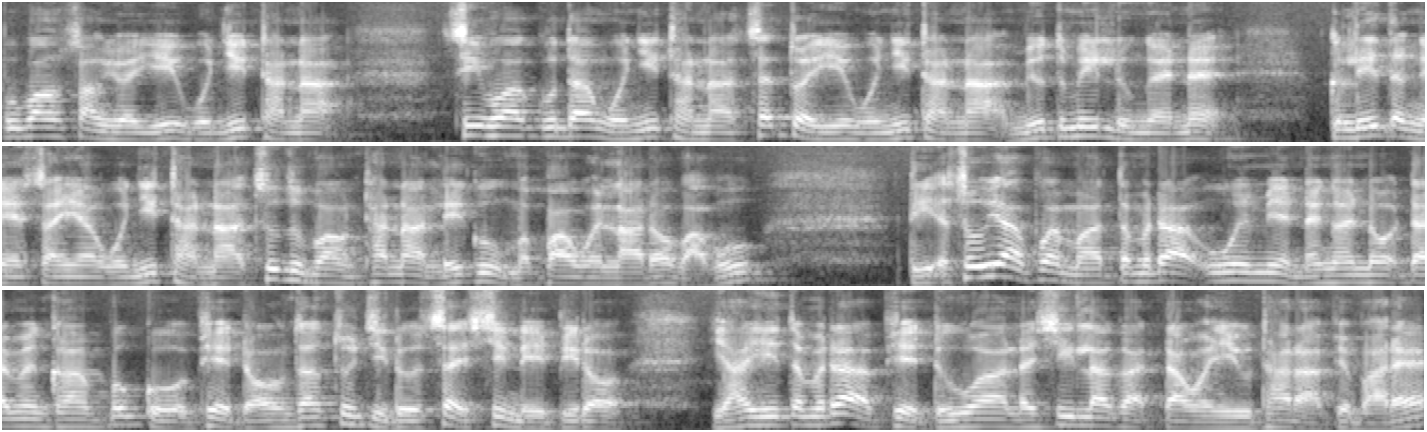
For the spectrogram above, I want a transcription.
ပူးပေါင်းဆောင်ရွက်ရေးဝန်ကြီးဌာနစီဝါကူတန်းဝန်ကြီးဌာနဆက်သွယ်ရေးဝန်ကြီးဌာနမြို့သမီးလူငယ်နဲ့ ကလေးတငယ်ဆိုင်ရာဝန်ကြီးဌာနစုစုပေါင်းဌာန၄ခုမပါဝင်လာတော့ပါဘူးဒီအစိုးရအဖွဲ့မှာတမဒဦးဝင်းမြင့်နိုင်ငံတော်အတိုင်ပင်ခံပုဂ္ဂိုလ်အဖြစ်ဒေါအောင်ဆန်းစုကြည်တို့ဆက်ရှိနေပြီးတော့ယာယီတမဒအဖြစ်ဒူဝါလက်ရှိလကတာဝန်ယူထားတာဖြစ်ပါတယ်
